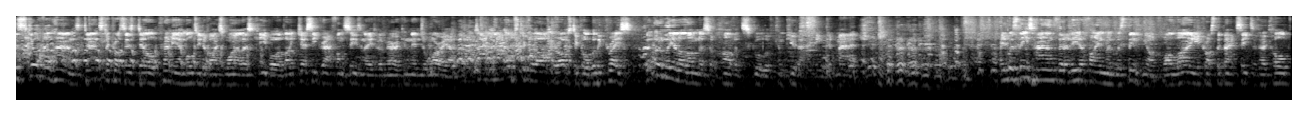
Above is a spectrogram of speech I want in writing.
His skillful hands danced across his Dell Premier multi-device wireless keyboard like Jesse Graff on Season 8 of American Ninja Warrior, tackling obstacle after obstacle with a grace that only an alumnus of Harvard School of Computer Hacking could manage. It was these hands that Anita Feynman was thinking of while lying across the back seats of her cold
